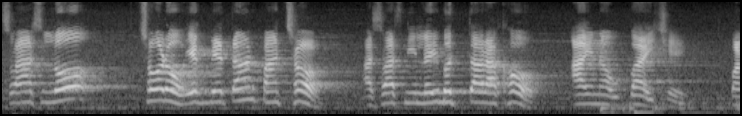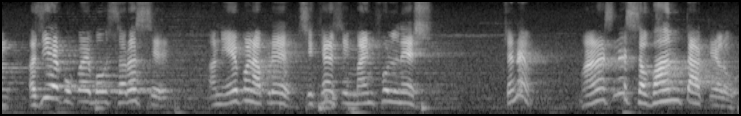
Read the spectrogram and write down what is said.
શ્વાસ લો, છોડો. એક, બે, ત્રણ, પાંચ, છ. આ શ્વાસની લયબદ્ધતા રાખો. આ એના ઉપાય છે. પણ હજી એક ઉપાય બહુ સરસ છે અને એ પણ આપણે શીખ્યા છીએ માઇન્ડફુલનેસ છે ને? માણસને સભાનતા કેળવો.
